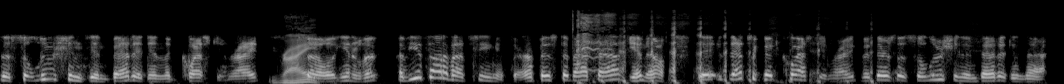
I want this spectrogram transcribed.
the solutions embedded in the question, right? Right. So you know, have you thought about seeing a therapist about that? you know, that's a good question, right? But there's a solution embedded in that.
